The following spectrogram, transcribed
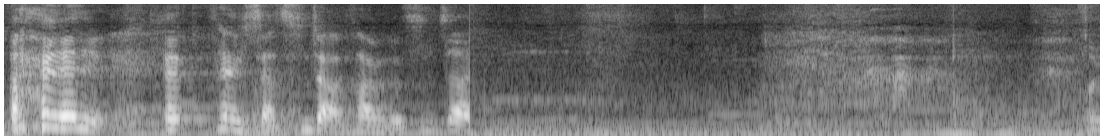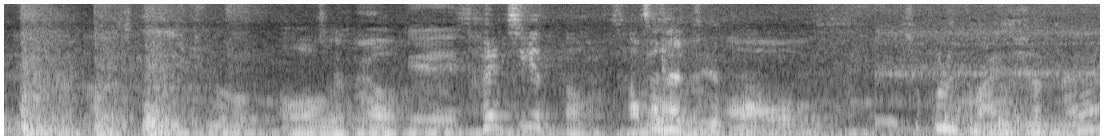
아니 아니, 팬, 팬 진짜 진짜 감사합니다, 진짜. 걸리다가 어, 살찌겠다. 진짜 살찌겠다. 초콜릿도 많이 드셨네.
